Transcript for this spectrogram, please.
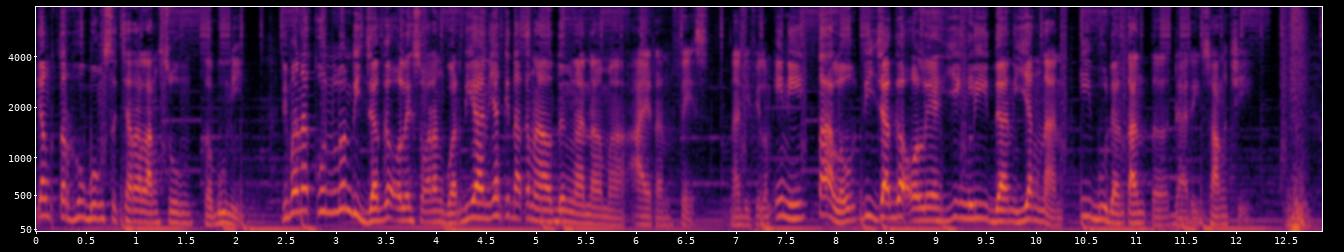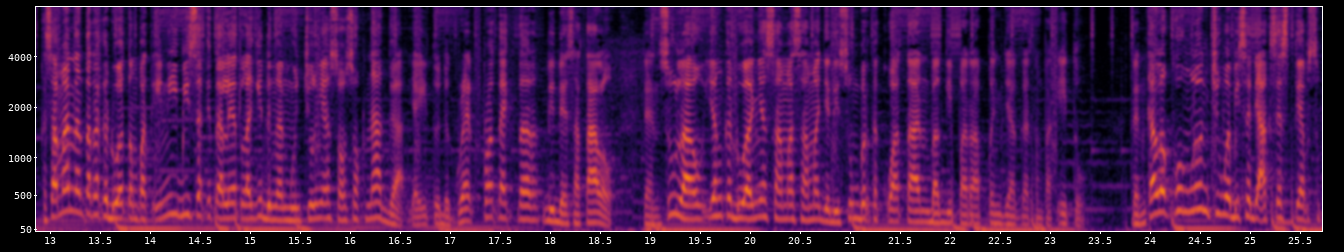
yang terhubung secara langsung ke bumi. Di mana Kunlun dijaga oleh seorang guardian yang kita kenal dengan nama Iron Fist. Nah di film ini, Talo dijaga oleh Yingli dan Yang Nan, ibu dan tante dari Shang-Chi. Kesamaan antara kedua tempat ini bisa kita lihat lagi dengan munculnya sosok naga yaitu The Great Protector di desa Talo dan Sulau yang keduanya sama-sama jadi sumber kekuatan bagi para penjaga tempat itu. Dan kalau Kunlun cuma bisa diakses setiap 10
